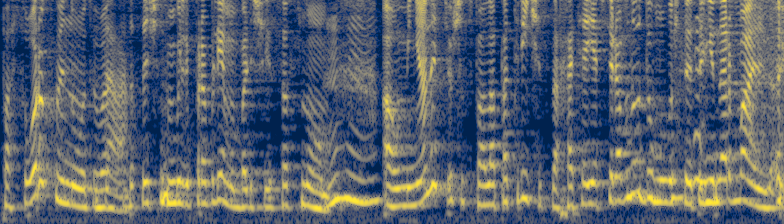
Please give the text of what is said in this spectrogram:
по 40 минут, у вас да. достаточно были проблемы большие со сном. Угу. А у меня Настюша спала по 3 часа, хотя я все равно думала, что это ненормально.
